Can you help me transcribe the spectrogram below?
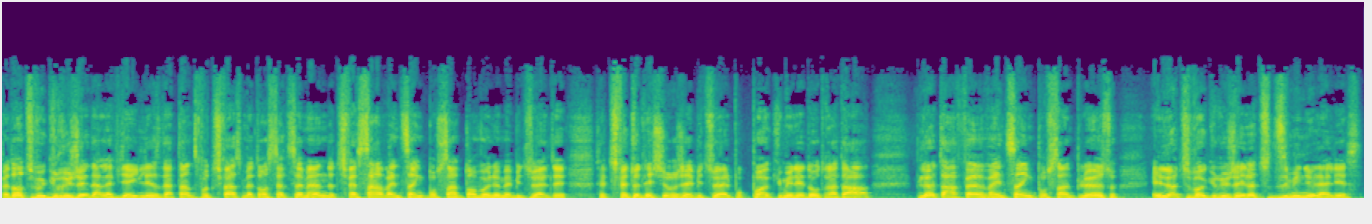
mettons, tu veux gruger dans la vieille liste d'attente, il faut que tu fasses, mettons, cette semaine, tu fais 125% de ton volume habituel. Tu, sais, tu fais toutes les chirurgies habituelles pour pas accumuler d'autres retards. Puis là, tu en fais un 25% de plus. Et là, tu vas gruger, là, tu diminues la liste.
